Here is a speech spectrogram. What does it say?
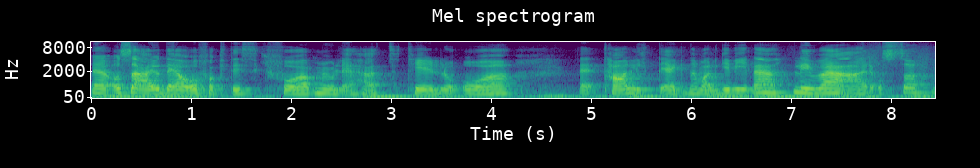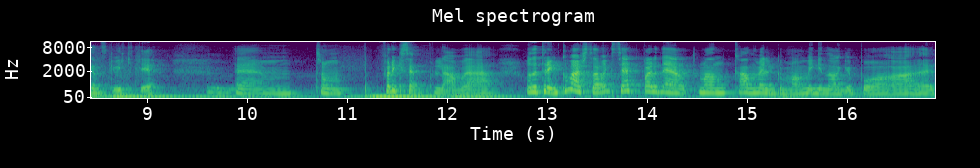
Eh, og så er jo det å faktisk få mulighet til å eh, ta litt egne valg i hvile. Livet er også ganske viktig. Mm. Um, som eksempel av Og det trenger ikke å være så avansert, bare det at man kan velge om man vil gnage på tre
